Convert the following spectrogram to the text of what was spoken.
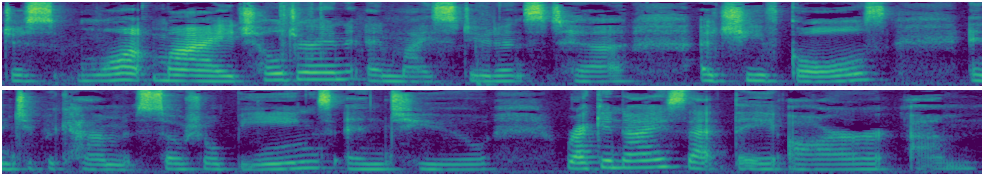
just want my children and my students to achieve goals and to become social beings and to recognize that they are um,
